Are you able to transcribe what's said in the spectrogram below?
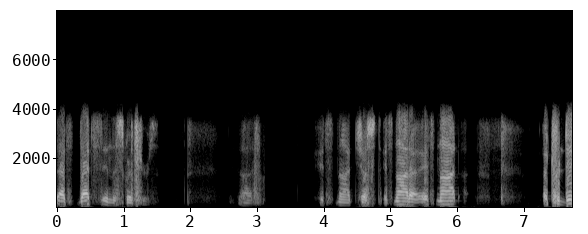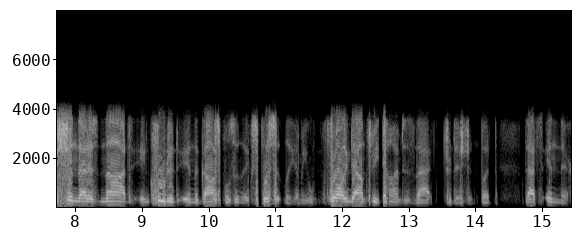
that's that's in the scriptures. Uh, it's not just it's not a it's not a tradition that is not included in the gospels explicitly. I mean, falling down three times is that tradition, but that's in there,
